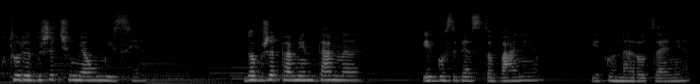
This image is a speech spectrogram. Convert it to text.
który w życiu miał misję. Dobrze pamiętamy jego zwiastowanie, jego narodzenie,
